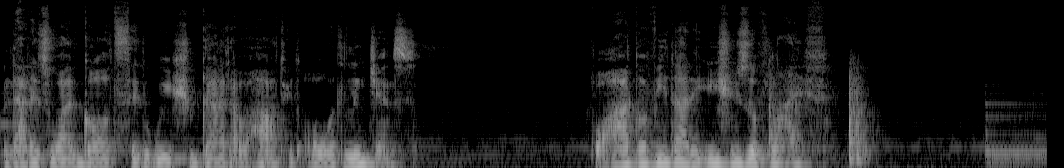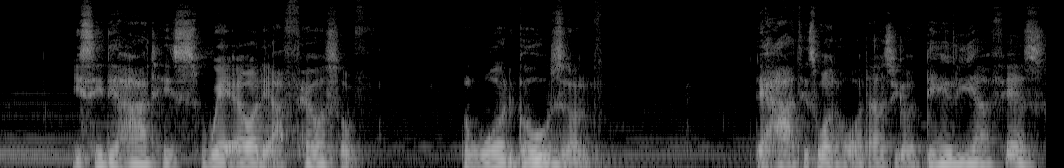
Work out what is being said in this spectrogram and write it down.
And that is why God said we should guard our heart with all diligence. For out of it are the issues of life. You see, the heart is where all the affairs of the world goes on. The heart is what orders your daily affairs,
